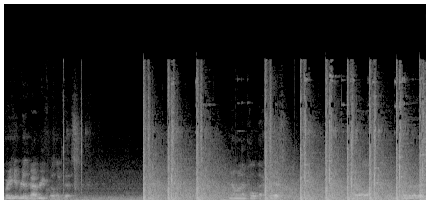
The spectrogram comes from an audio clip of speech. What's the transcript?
where you get really bad recoil like this. Now when I pull back this, whatever that is.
